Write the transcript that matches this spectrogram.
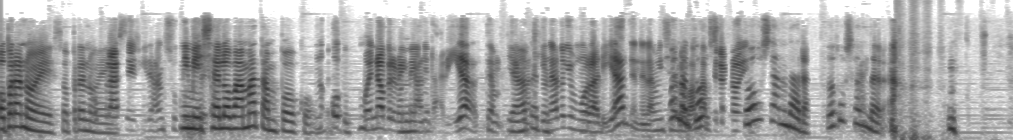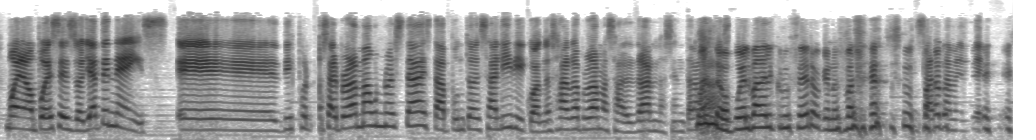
Oprah no es, Oprah no Oprah es. seguirá en su Ni. Michelle Obama tampoco. No, o- bueno, pero me encantaría. ¿Te, te Ya, imaginas pero- lo que molaría tener a Michelle Bueno, Obama? todo, Pero no es. todo se andará, todo se andará. Bueno, pues eso, ya tenéis. eh, o sea, el programa aún no está, está a punto de salir y cuando salga el programa saldrán las entradas. Cuando vuelva del crucero, que nos falta su Exactamente. parte.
